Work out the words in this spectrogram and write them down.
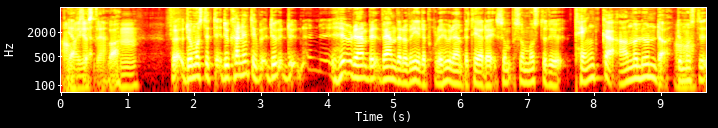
Ja, just det. va? Mm. För du måste, du kan inte, du, du, hur du än vänder och vrider på det, hur du än beter dig, så, så måste du tänka annorlunda. Du Ja. måste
